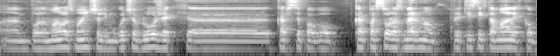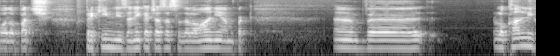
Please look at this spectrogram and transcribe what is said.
uh, bodo malo zmanjšali, mogoče vložek, uh, kar, pa bo, kar pa so razmerno pri tistih tam malih, ko bodo pač prekinili za nekaj časa sodelovanje. Ampak uh, v lokalnih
